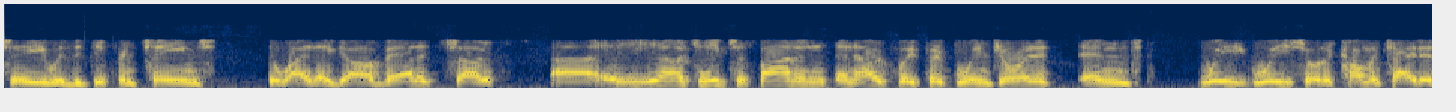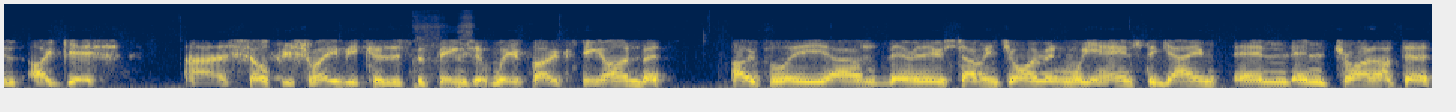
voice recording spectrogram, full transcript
see with the different teams the way they go about it. So uh, you know it's heaps of fun, and, and hopefully people enjoyed it. And we we sort of commentated, I guess uh, selfishly because it's the things that we're focusing on. But hopefully um, there there's some enjoyment and we enhance the game and, and try not to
